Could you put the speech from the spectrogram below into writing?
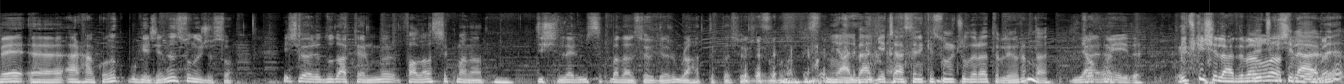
ve eee, Erhan Konuk bu gecenin sunucusu. Hiç böyle dudaklarımı falan sıkmadan, dişlerimi sıkmadan söylüyorum. Rahatlıkla söylüyorum bunu. Yani ben geçen seneki sunucuları hatırlıyorum da. Çok mu iyiydi? Üç kişilerdi ben Üç kişilerdi.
